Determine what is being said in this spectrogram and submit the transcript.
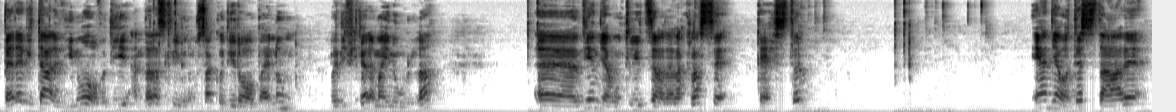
Per evitare di nuovo di andare a scrivere un sacco di roba e non verificare mai nulla eh, di andiamo a utilizzare la classe test e andiamo a testare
